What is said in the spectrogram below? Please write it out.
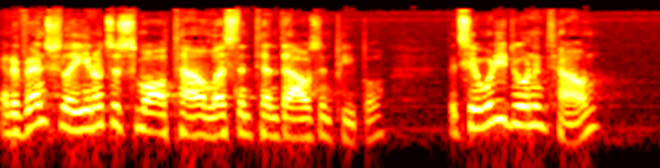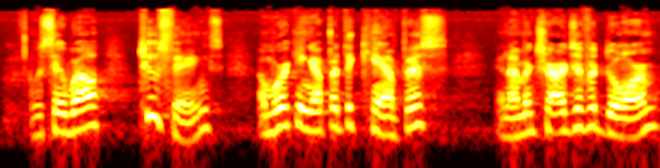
And eventually, you know, it's a small town, less than 10,000 people. They'd say, What are you doing in town? I would say, Well, two things. I'm working up at the campus, and I'm in charge of a dorm.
